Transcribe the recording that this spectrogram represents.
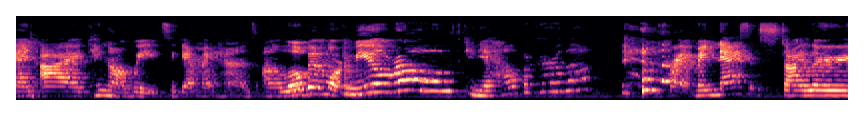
and I cannot wait to get my hands on a little bit more. Camille Rose, can you help a girl out? Alright, my next styler,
